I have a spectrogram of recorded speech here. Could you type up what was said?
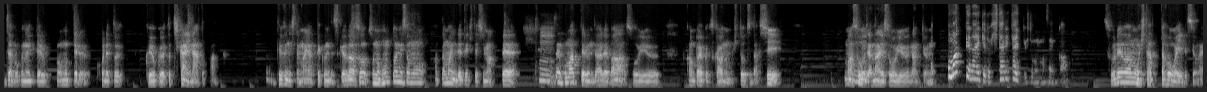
じゃあ僕の言ってる、思ってるこれとくよくよと近いなとか、っていうふうにしてまあやっていくんですけど、そその本当にその頭に出てきてしまって、うん。本当に困ってるんであれば、そういう漢方薬使うのも一つだし、まあそうじゃない、そういう、なんていうの、困ってないけど浸りたいっていう人もいませんか？それはもう浸った方がいいですよね。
